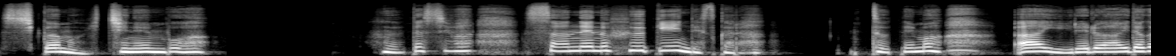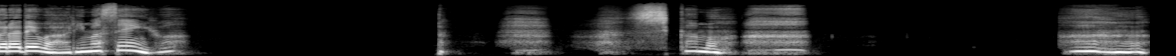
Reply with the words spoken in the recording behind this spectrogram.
しかも1年後私は3年の風紀委員ですからとても相入れる間柄ではありませんよしかも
